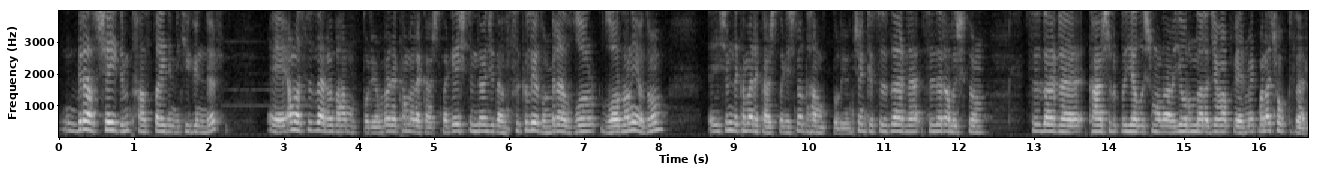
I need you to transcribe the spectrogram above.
biraz şeydim, hastaydım iki gündür. Ee, ama sizlerle daha mutlu oluyorum. Böyle kamera karşısında geçtiğimde önceden sıkılıyordum, biraz zor zorlanıyordum. Ee, şimdi kamera karşısında geçtiğimde daha mutlu oluyorum. Çünkü sizlerle sizlere alıştım. Sizlerle karşılıklı yazışmalar, yorumlara cevap vermek bana çok güzel,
